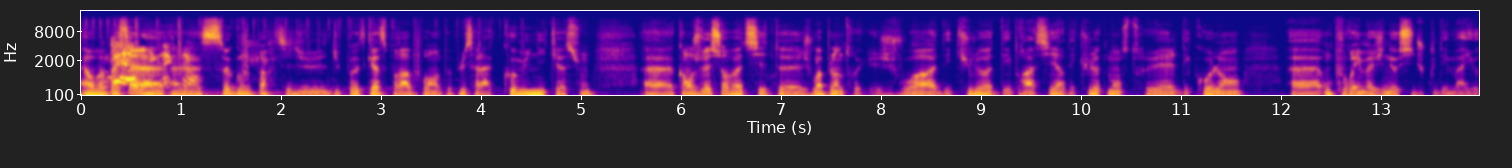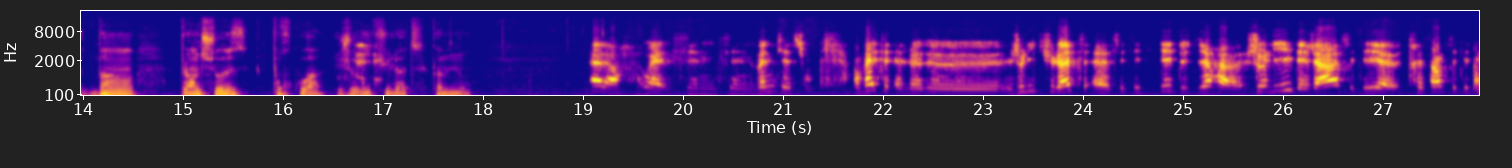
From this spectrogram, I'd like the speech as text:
on va passer à la, seconde partie du, podcast par rapport un peu plus à la communication. Euh, quand je vais sur votre site, je vois plein de trucs. Je vois des culottes, des brassières, des culottes menstruelles, des collants. on pourrait imaginer aussi du coup des maillots de bain, plein de choses. Pourquoi jolie culotte comme nom? Alors, ouais, c'est une c'est une bonne question. En fait, le, jolie culotte, euh, c'était l'idée de dire euh, jolie déjà, c'était euh, très simple, c'était dans,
